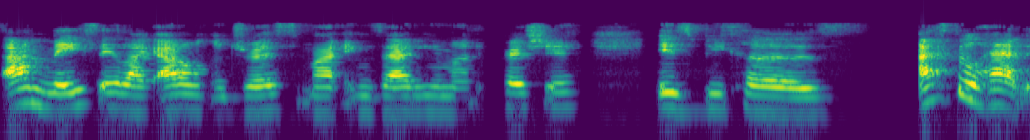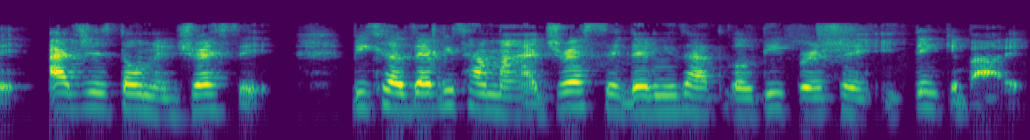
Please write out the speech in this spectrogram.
I may say like I don't address my anxiety and my depression is because I still have it. I just don't address it because every time I address it, that means I have to go deeper into it and think about it.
